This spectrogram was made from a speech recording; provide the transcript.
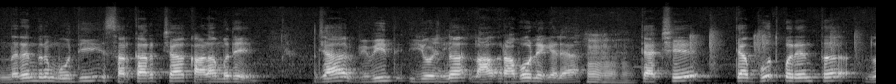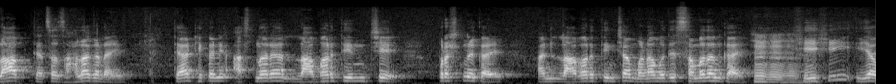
नरेंद्र मोदी सरकारच्या काळामध्ये ज्या विविध योजना राबवल्या गेल्या त्याचे त्या बूथ पर्यंत लाभ त्याचा झाला का नाही त्या ठिकाणी असणाऱ्या लाभार्थींचे प्रश्न काय आणि लाभार्थींच्या मनामध्ये समाधान काय हेही या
